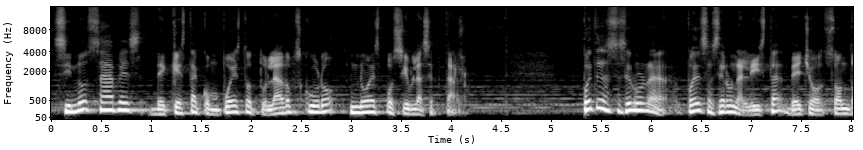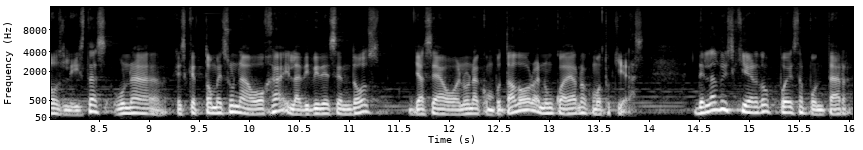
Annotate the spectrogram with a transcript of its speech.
Si no sabes de qué está compuesto tu lado oscuro, no es posible aceptarlo. Puedes hacer, una, puedes hacer una lista, de hecho son dos listas. Una es que tomes una hoja y la divides en dos, ya sea o en una computadora o en un cuaderno como tú quieras. Del lado izquierdo puedes apuntar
